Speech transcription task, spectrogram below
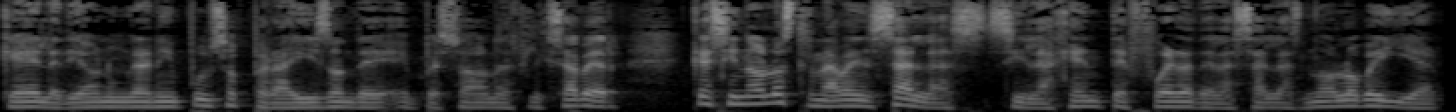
que le dieron un gran impulso, pero ahí es donde empezó Netflix a ver que si no lo estrenaba en salas, si la gente fuera de las salas no lo veía,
